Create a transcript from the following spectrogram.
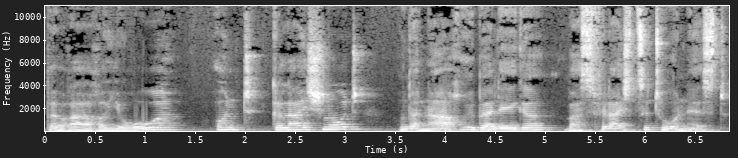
Bewahre Ruhe und Gleichmut und danach überlege, was vielleicht zu tun ist.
